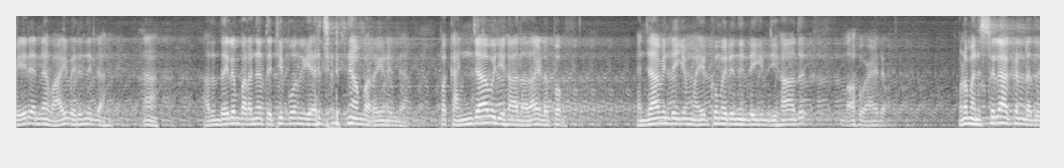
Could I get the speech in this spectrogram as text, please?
പേര് എന്നെ വായി വരുന്നില്ല. ആ അതെന്തെങ്കിലും പറഞ്ഞാൽ തെറ്റിപ്പോന്ന് വിചാരിച്ചിട്ട് ഞാൻ പറയണില്ല. ഇപ്പൊ കഞ്ചാവ് ജിഹാദ് അതാ എളുപ്പം. കഞ്ചാവിന്റെയും മയക്കുമരുന്നിന്റെയും ജിഹാദ്. അള്ളാഹു ആയാലും നമ്മൾ മനസ്സിലാക്കേണ്ടത്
